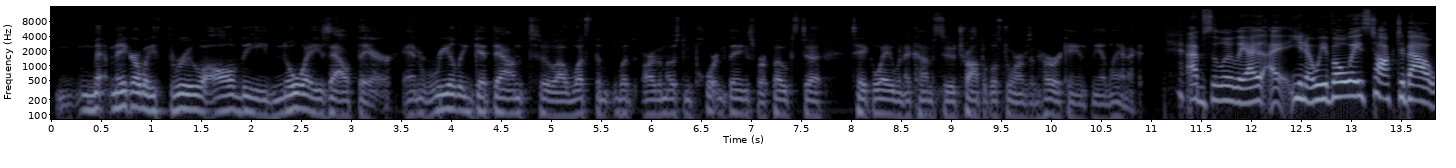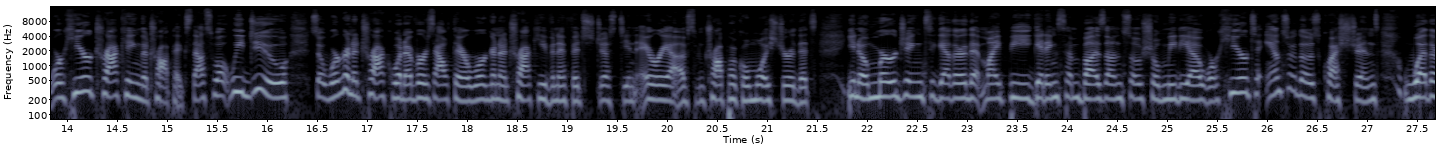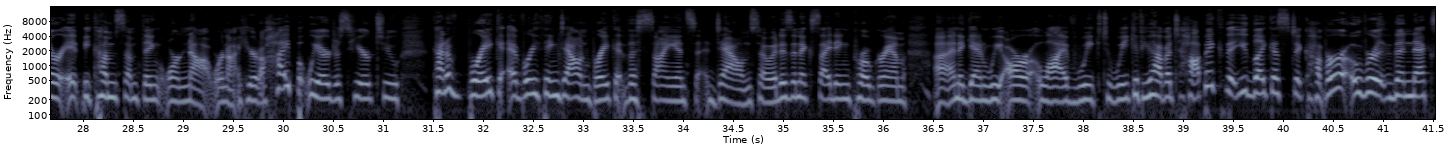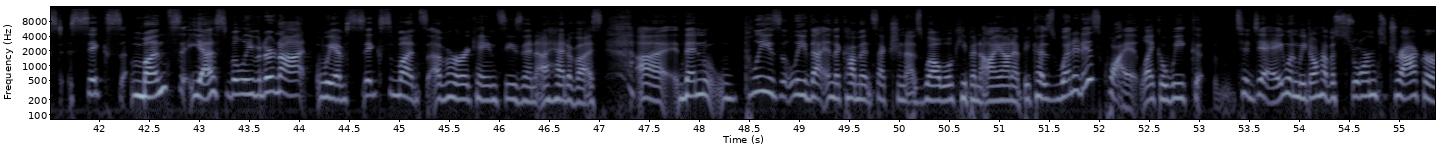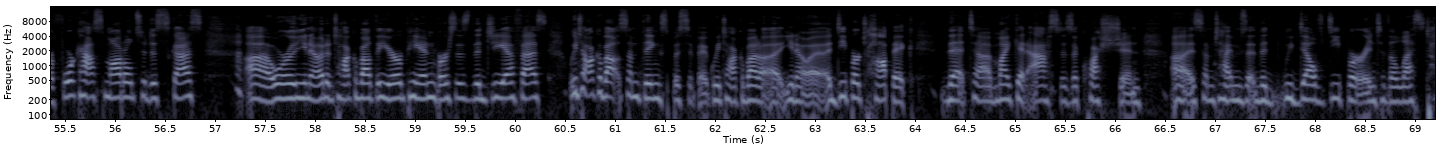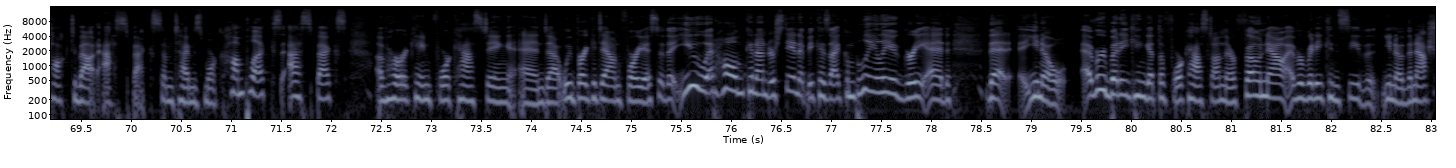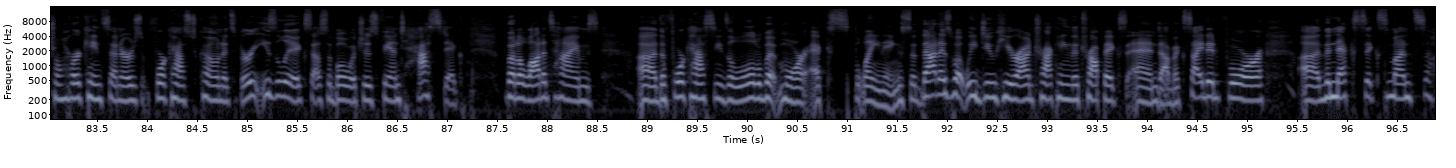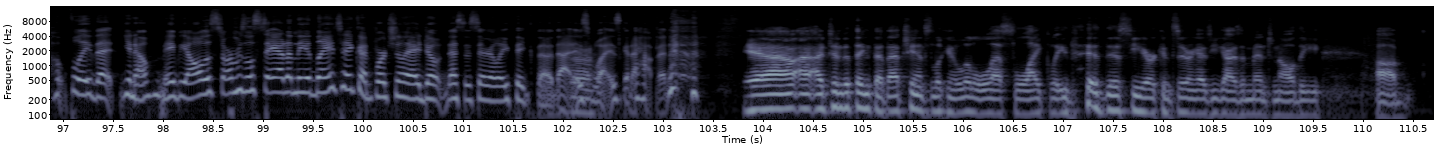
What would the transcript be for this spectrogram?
make our way through all the noise out there and really get down to uh, what's the what are the most important things for folks to take away when it comes to tropical storms and hurricanes in the Atlantic. Absolutely. I, I, you know, we've always talked about we're here tracking the tropics. That's what we do. So we're going to track whatever's out there. We're going to track even if it's just an area of some tropical moisture that's, you know, merging together that might be getting some buzz on social media. We're here to answer those questions, whether it becomes something or not. We're not here to hype, but we are just here to kind of break everything down, break the science down. So it is an exciting program. Uh, and again, we are live week to week. If you have a topic that you'd like us to cover over the next six months, yes, believe it or not, we have six months of hurricane season ahead of us. Uh, then please leave that in the comment section as well. We'll keep an eye on it because when it is quiet, like a week today, when we don't have a storm to track or a forecast model to discuss, uh, or you know, to talk about the European versus the GFS, we talk about something specific. We talk about a you know a deeper topic that uh, might get asked as a question. Uh, sometimes the, we delve deeper into the less talked about aspects, sometimes more complex aspects of hurricane forecasting. And uh, we break it down for you so that you at home can understand it because I completely agree, Ed, that, you know, everybody can get the forecast on their phone now. Everybody can see the, you know, the National Hurricane Center's forecast cone. It's very easily accessible, which is fantastic. But a lot of times, uh, the forecast needs a little bit more explaining. So that is what we do here on Tracking the Tropics. And I'm excited for uh, the next six months. Hopefully, that, you know, maybe all the storms will stay out in the Atlantic. Unfortunately, I don't necessarily think, though, that uh, is what is going to happen. yeah, I, I, tend to think that that chance is looking a little less likely this year, considering, as you guys have mentioned, all the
